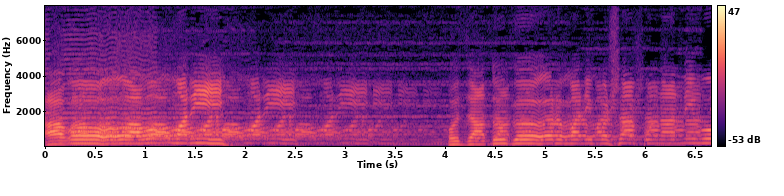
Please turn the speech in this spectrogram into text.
આવો આવો મારી ઓ જાદુગર મારી પશા પુનાની વો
